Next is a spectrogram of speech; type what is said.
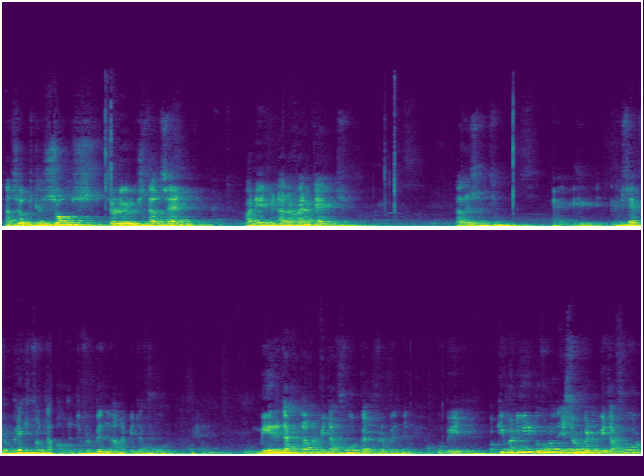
dan zult je soms teleurgesteld zijn wanneer je naar een werk kijkt. Dat is het. Je bent verplicht van dat altijd te verbinden aan een metafoor. En hoe meer dat je dan een metafoor kunt verbinden, hoe beter. Op die manier bijvoorbeeld is er ook een metafoor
